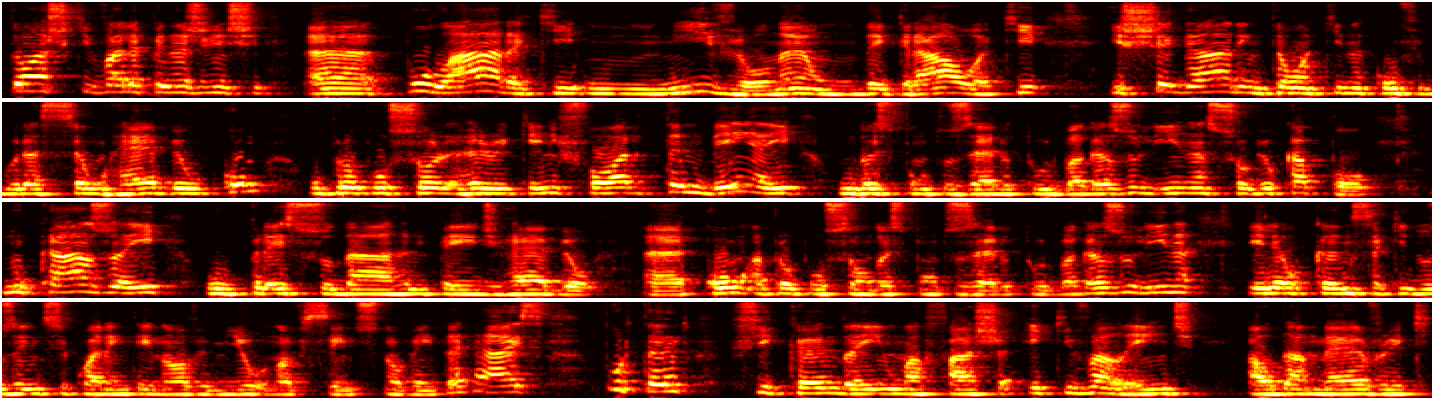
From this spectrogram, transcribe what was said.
Então acho que vale a pena a gente uh, pular aqui um nível, né, um degrau aqui e chegar então aqui na configuração Rebel com o propulsor Hurricane 4, também aí um 2.0 turbo a gasolina sob o capô. No caso aí o preço da Rampage Rebel Uh, com a propulsão 2.0 turbo a gasolina, ele alcança aqui R$ 249.990, portanto, ficando aí uma faixa equivalente ao da Maverick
